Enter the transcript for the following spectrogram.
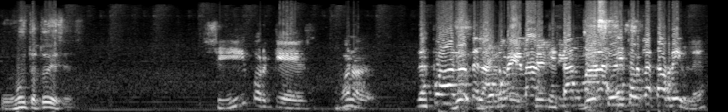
Injusto, tú dices. Sí, porque, bueno, después hablan de las reglas que están malas. siento- Esa regla está horrible.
